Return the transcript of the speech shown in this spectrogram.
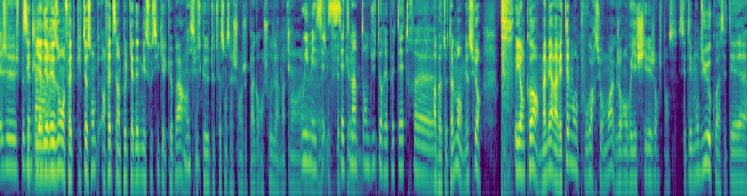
truc. je, C'est qu'il y a des raisons en fait. Puis de toute façon, en fait, c'est un peu le cadet de mes soucis quelque part, hein, puisque de toute façon, ça change pas grand-chose là maintenant. Oui, mais euh, fait cette que- main tendue, t'aurais peut-être. euh, Ah bah totalement, bien sûr. Pff, et encore, ma mère avait tellement un pouvoir sur moi que j'aurais envoyé chier les gens, je pense. C'était mon dieu quoi. C'était euh,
